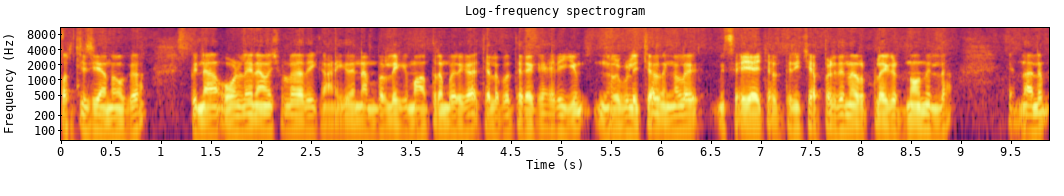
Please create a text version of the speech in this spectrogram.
പർച്ചേസ് ചെയ്യാൻ നോക്കുക. പിന്നെ ഓൺലൈൻ ആവശ്യമുള്ള അത് കാണിക്കുന്ന നമ്പറിലേക്ക് മാത്രം വരിക. ചിലപ്പോൾ തിരക്കായിരിക്കും. നിങ്ങൾ വിളിച്ചാൽ നിങ്ങൾ മെസ്സേജ് അയച്ചാൽ തിരിച്ച് അപ്പോഴത്തേന് റിപ്ലൈ കിട്ടണമെന്നില്ല. എന്നാലും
